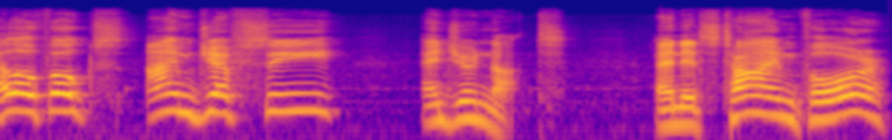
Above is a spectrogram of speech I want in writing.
Hello, folks. I'm Jeff Sieh, and you're not. And it's time for.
